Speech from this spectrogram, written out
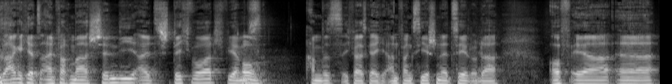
sage ich jetzt einfach mal Shindy als Stichwort. Wir haben es, Oh. haben es, ich weiß gar nicht, anfangs hier schon erzählt oder off-air.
